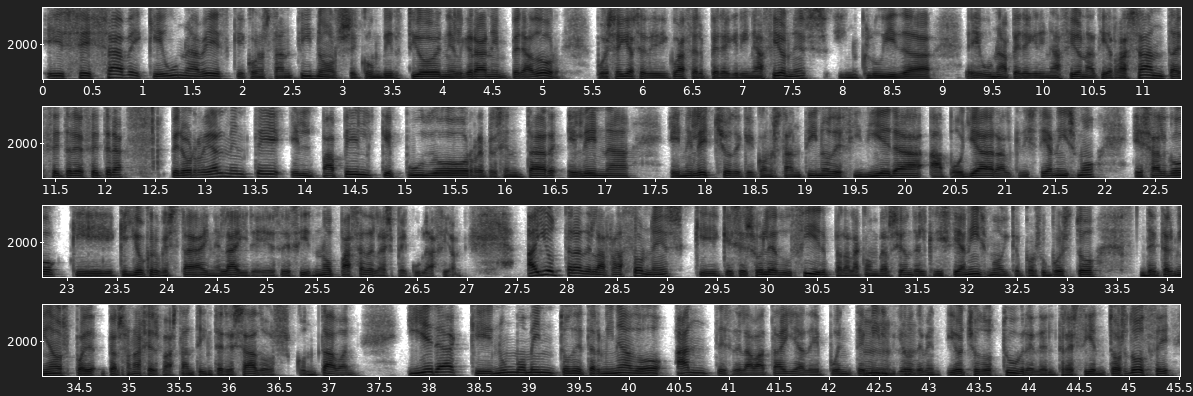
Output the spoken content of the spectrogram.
Eh, se sabe que una vez que Constantino se convirtió en el gran emperador, pues ella se dedicó a hacer peregrinaciones, incluida eh, una peregrinación a Tierra Santa, etcétera, etcétera, pero realmente el papel que pudo representar Elena en el hecho de que Constantino decidiera apoyar al cristianismo es algo que, yo creo que está en el aire, es decir, no pasa de la especulación. Hay otra de las razones que, que, se suele aducir para la conversión del cristianismo y que, por supuesto, determinados personajes bastante interesados contaban, y era que en un momento determinado, antes de la batalla de Puente Milvio, de 28 de octubre del 312,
